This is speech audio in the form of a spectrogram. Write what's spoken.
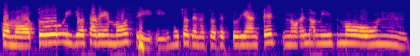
como tú y yo sabemos, y, muchos de nuestros estudiantes, no es lo mismo un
